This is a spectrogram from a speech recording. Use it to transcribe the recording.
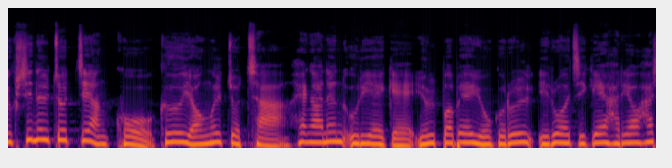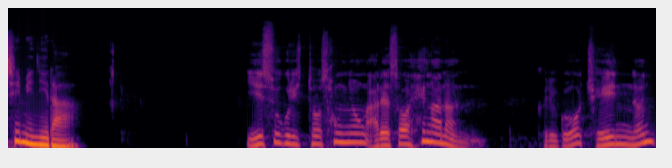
육신을 쫓지 않고 그 영을 쫓아 행하는 우리에게 율법의 요구를 이루어지게 하려 하심이니라. 예수 그리스도 성령 아래서 행하는 그리고 죄 있는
